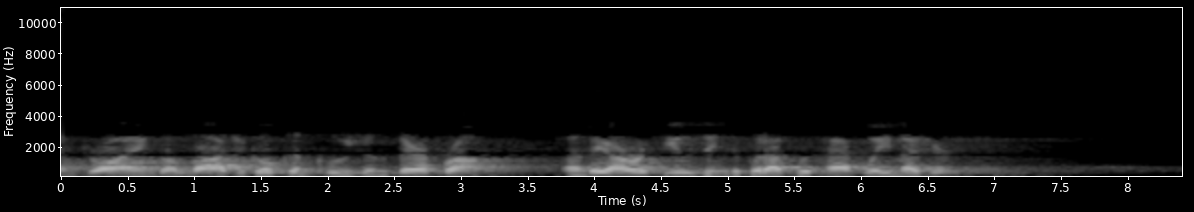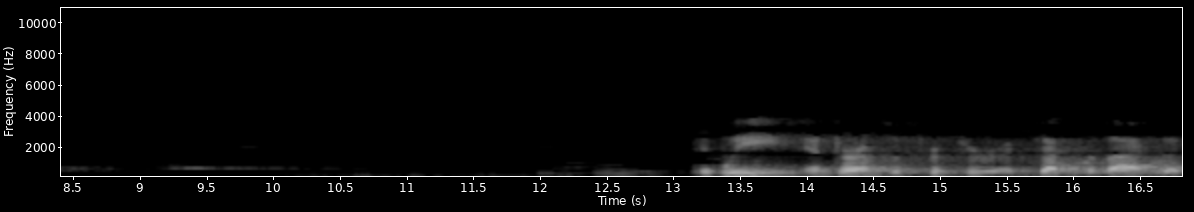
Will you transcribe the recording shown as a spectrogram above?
and drawing the logical conclusions therefrom, and they are refusing to put up with halfway measures. We, in terms of Scripture, accept the fact that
